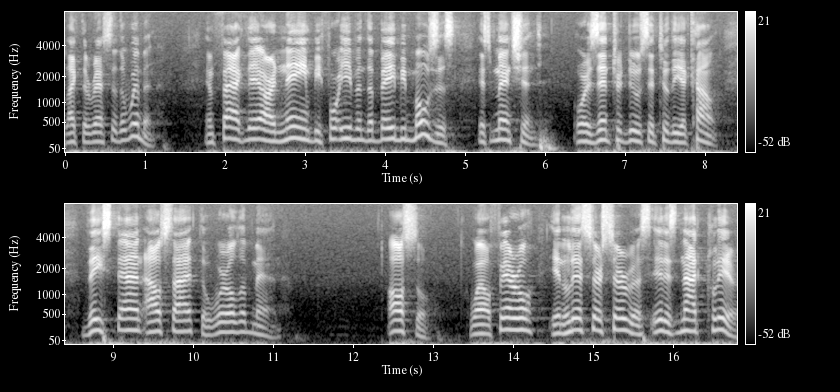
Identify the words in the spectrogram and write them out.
like the rest of the women. In fact, they are named before even the baby Moses is mentioned or is introduced into the account. They stand outside the world of man. Also, while Pharaoh enlists their service, it is not clear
